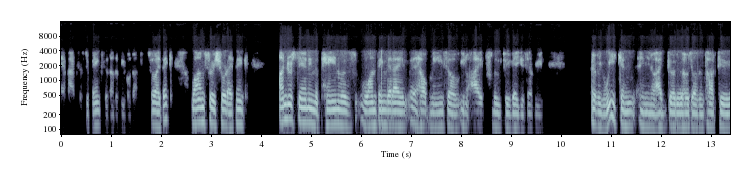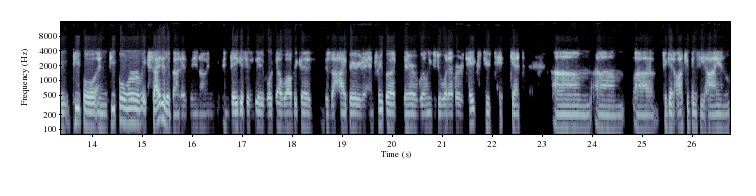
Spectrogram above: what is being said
They have access to banks that other people don't. So I think, long story short, I think understanding the pain was one thing that I helped me. So you know I flew to Vegas every every week and and you know I'd go to the hotels and talk to people and people were excited about it you know in, in Vegas it, it worked out well because there's a high barrier to entry but they're willing to do whatever it takes to t- get um, um, uh, to get occupancy high and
